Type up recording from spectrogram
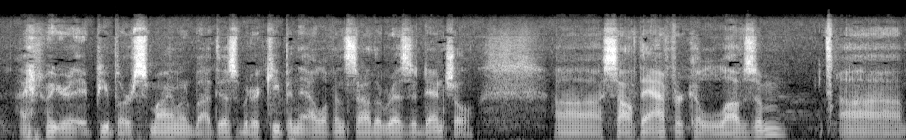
I know people are smiling about this, but are keeping the elephants out of the residential. Uh, South Africa loves them. Uh,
